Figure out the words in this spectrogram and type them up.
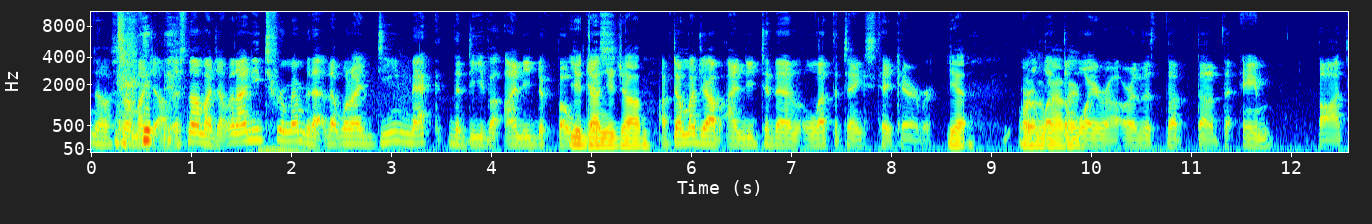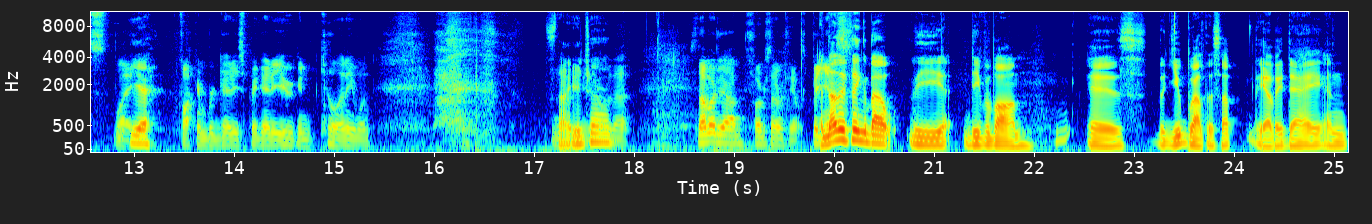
No, it's not my job. It's not my job, and I need to remember that. That when I demech the diva, I need to focus. You've done your job. I've done my job. I need to then let the tanks take care of her, Yeah. or, Or, let the. Moira or the the, the the aim bots like Yeah. fucking Brigetti Spaghetti who can kill anyone. It's not your job. It's not my job. Focus on everything else. But Another yes, thing about the Diva Bomb is that you brought this up the other day, and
